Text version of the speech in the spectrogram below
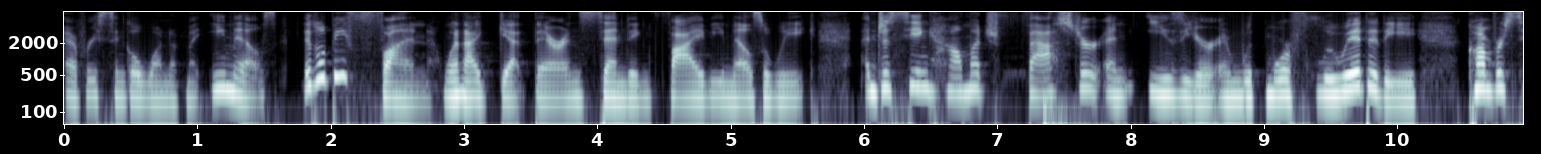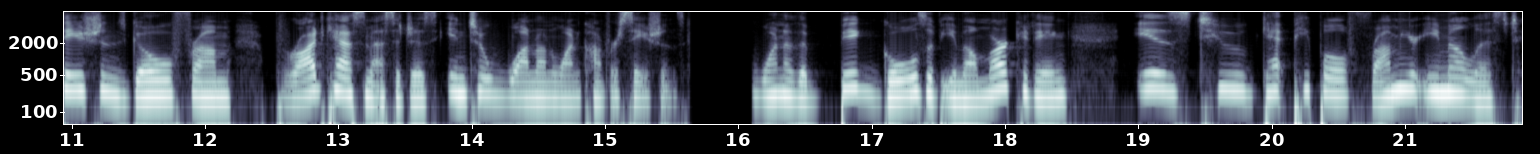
every single one of my emails, it'll be fun when I get there and sending five emails a week and just seeing how much faster and easier and with more fluidity conversations go from broadcast messages into one on one conversations. One of the big goals of email marketing is to get people from your email list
